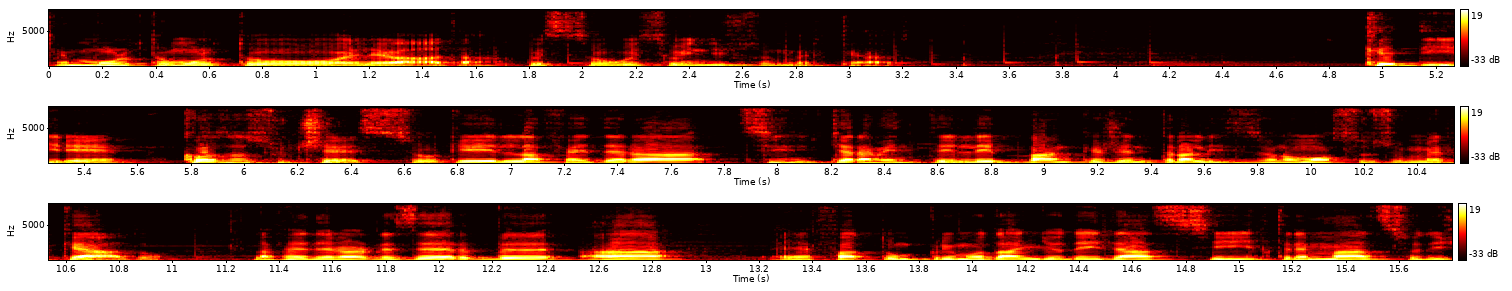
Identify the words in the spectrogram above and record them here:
è molto molto elevata questo, questo indice sul mercato. Che dire, cosa è successo? Che la Federa, sì, chiaramente le banche centrali si sono mosse sul mercato, la Federal Reserve ha eh, fatto un primo taglio dei tassi il 3 marzo di,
